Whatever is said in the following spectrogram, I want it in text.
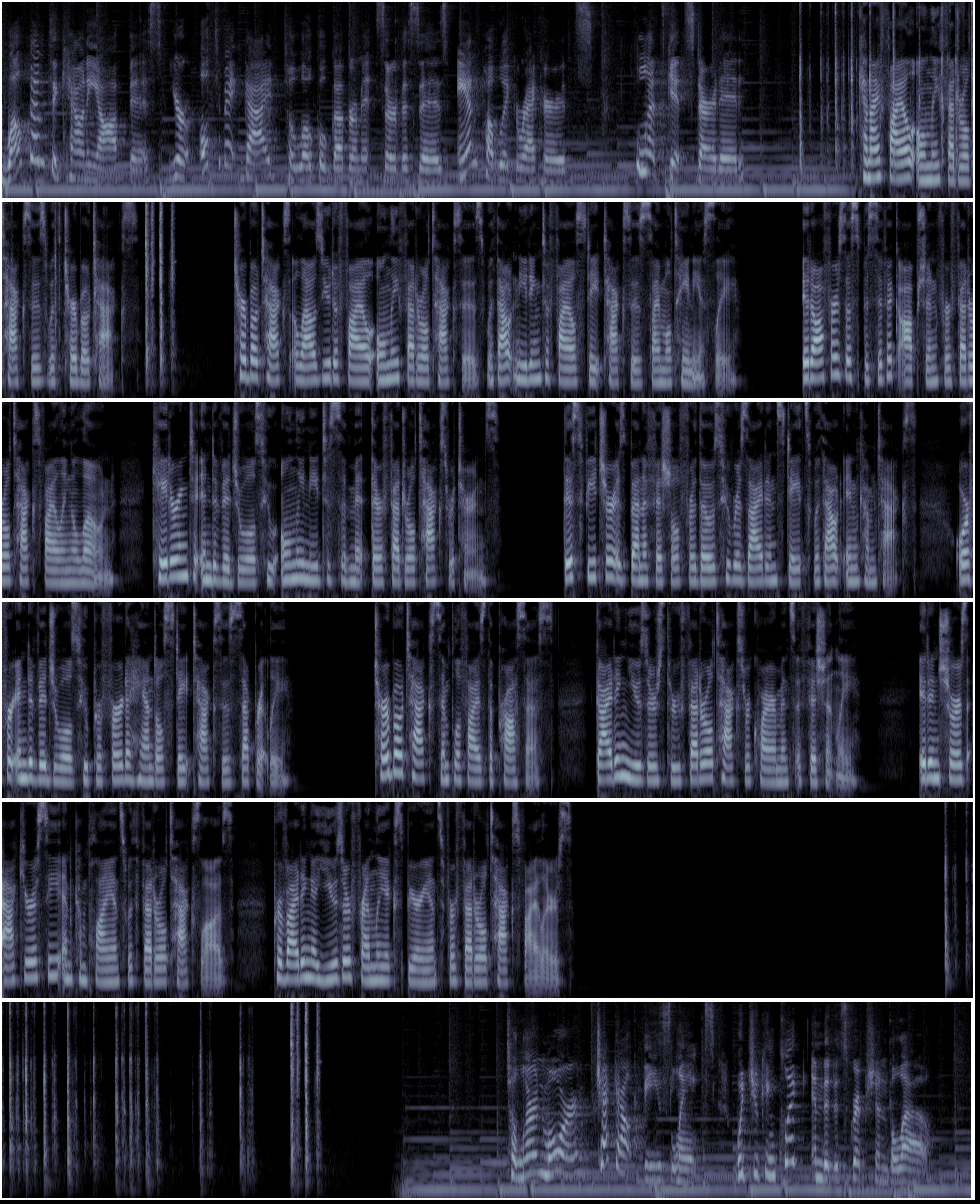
Welcome to County Office, your ultimate guide to local government services and public records. Let's get started. Can I file only federal taxes with TurboTax? TurboTax allows you to file only federal taxes without needing to file state taxes simultaneously. It offers a specific option for federal tax filing alone, catering to individuals who only need to submit their federal tax returns. This feature is beneficial for those who reside in states without income tax, or for individuals who prefer to handle state taxes separately. TurboTax simplifies the process, guiding users through federal tax requirements efficiently. It ensures accuracy and compliance with federal tax laws, providing a user friendly experience for federal tax filers. To learn more, check out these links, which you can click in the description below.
